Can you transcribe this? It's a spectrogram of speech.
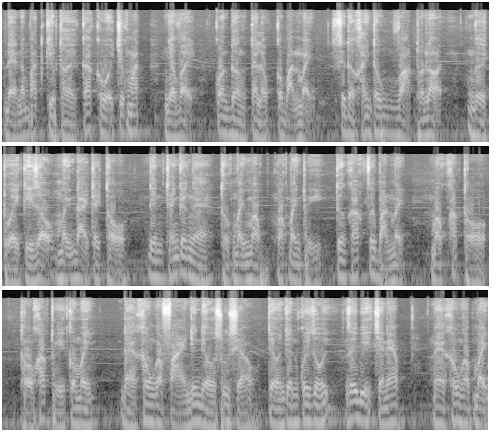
để nắm bắt kịp thời các cơ hội trước mắt. Nhờ vậy, con đường tài lộc của bản mệnh sẽ được hanh thông và thuận lợi. Người tuổi kỷ dậu mệnh đại trạch thổ nên tránh các nghề thuộc mệnh mộc hoặc mệnh thủy tương khắc với bản mệnh mộc khắc thổ, thổ khắc thủy của mình để không gặp phải những điều xui xẻo, tiểu nhân quấy rối, dễ bị chèn ép. Nghề không hợp mệnh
